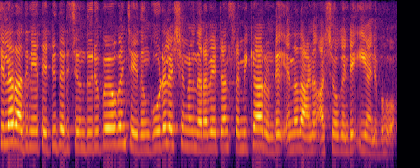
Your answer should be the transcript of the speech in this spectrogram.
ചിലർ അതിനെ തെറ്റിദ്ധരിച്ചും ദുരുപയോഗം ചെയ്തും ഗൂഢലക്ഷ്യങ്ങൾ നിറവേറ്റാൻ ശ്രമിക്കാറുണ്ട് എന്നതാണ് അശോകന്റെ ഈ അനുഭവം.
